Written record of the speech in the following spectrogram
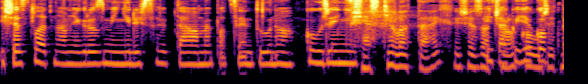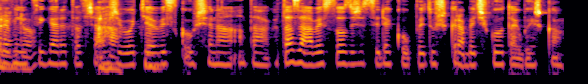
i 6 let nám někdo zmíní, když se vyptáváme pacientů na kouření. V 6 letech, že začal I takový kouřit jako první někdo? cigareta třeba Aha, v životě hm. vyzkoušená a tak. A ta závislost, že si jde koupit už krabičku, tak bych říkal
